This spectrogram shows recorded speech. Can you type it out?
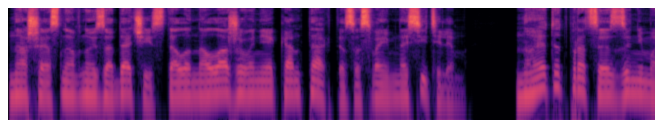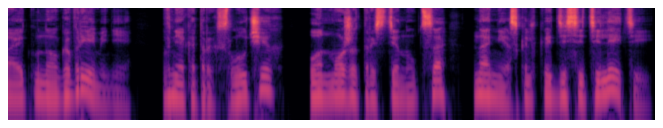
нашей основной задачей стало налаживание контакта со своим носителем, но этот процесс занимает много времени. В некоторых случаях он может растянуться на несколько десятилетий.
